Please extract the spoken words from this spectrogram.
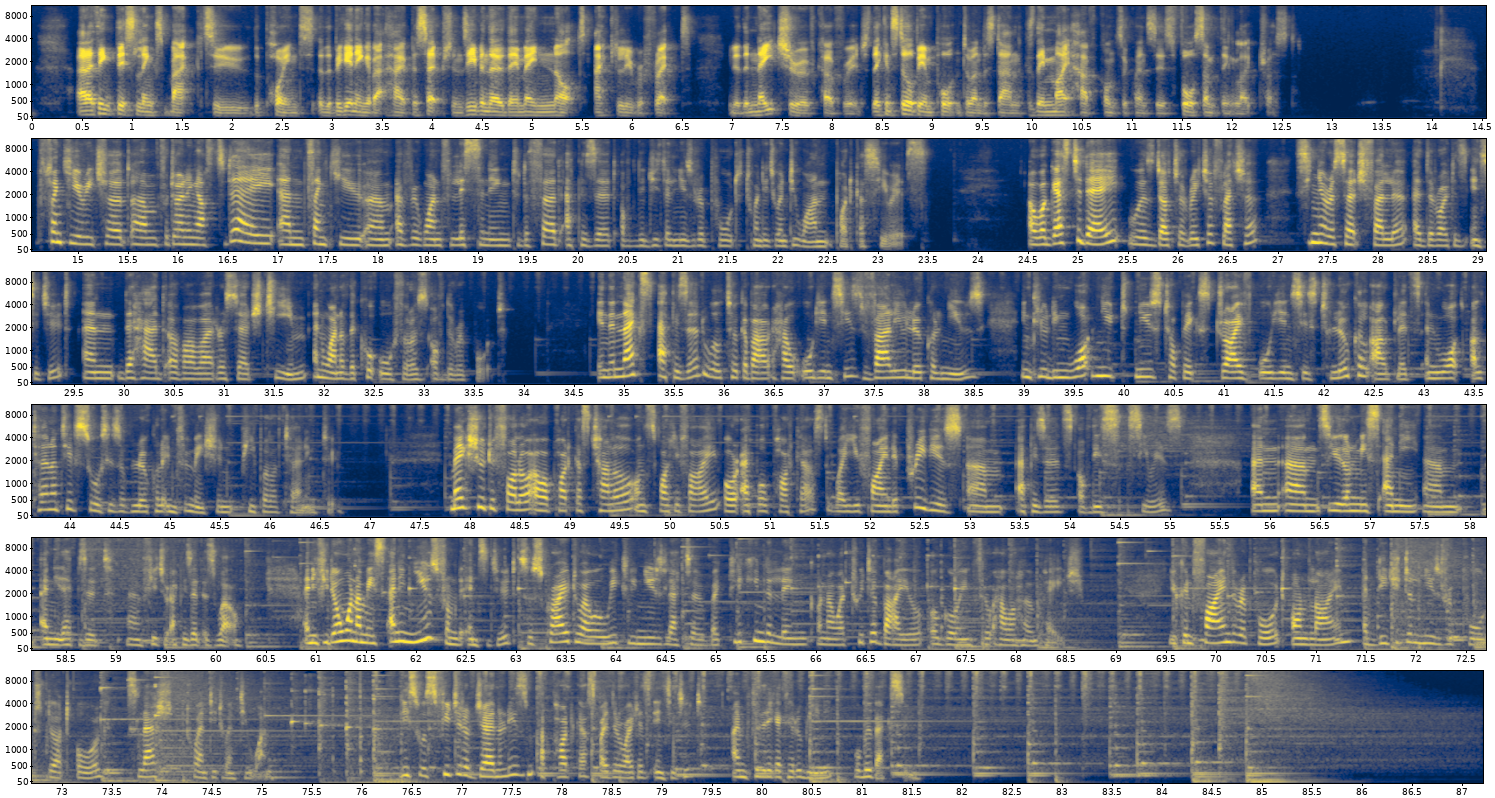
And I think this links back to the point at the beginning about how perceptions, even though they may not accurately reflect you know, the nature of coverage, they can still be important to understand because they might have consequences for something like trust. Thank you, Richard, um, for joining us today. And thank you, um, everyone, for listening to the third episode of the Digital News Report 2021 podcast series. Our guest today was Dr. Richard Fletcher, Senior Research Fellow at the Reuters Institute and the head of our research team and one of the co authors of the report. In the next episode, we'll talk about how audiences value local news, including what new news topics drive audiences to local outlets and what alternative sources of local information people are turning to. Make sure to follow our podcast channel on Spotify or Apple Podcast, where you find the previous um, episodes of this series and um, so you don't miss any um, any episode, uh, future episode as well. And if you don't want to miss any news from the Institute, subscribe to our weekly newsletter by clicking the link on our Twitter bio or going through our homepage. You can find the report online at digitalnewsreport.org slash 2021. This was Future of Journalism, a podcast by the Reuters Institute. I'm Federica Cherubini. We'll be back soon.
